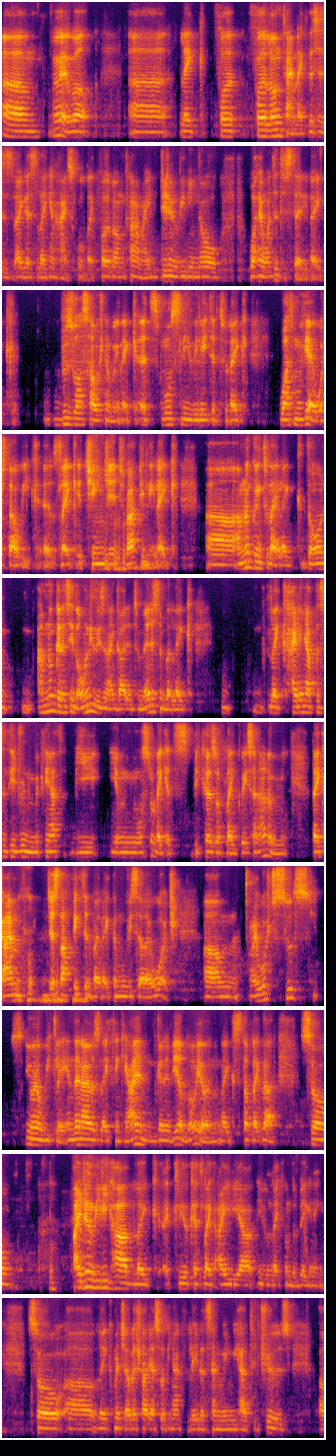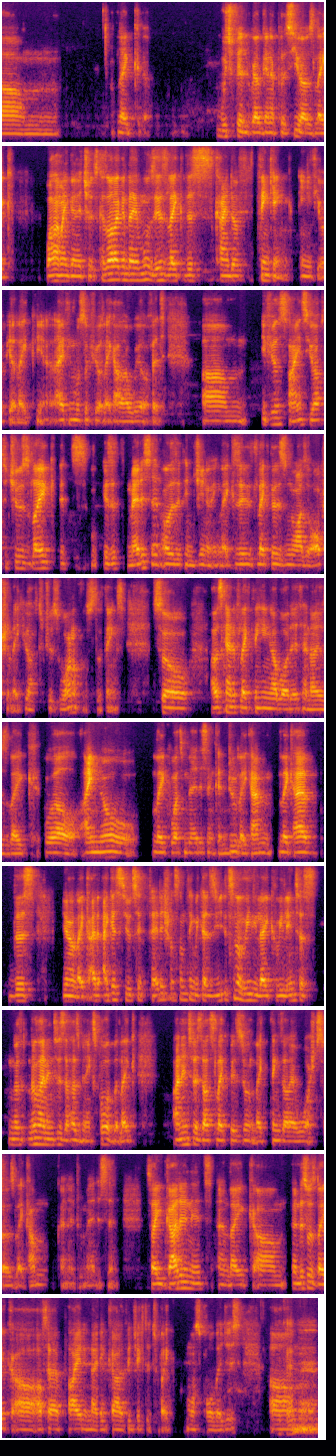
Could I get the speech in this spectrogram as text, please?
Um, okay, well, uh, like for, for a long time, like this is, I guess, like in high school, like for a long time, I didn't really know what I wanted to study. Like, like it's mostly related to like what movie I watched that week. It's like it changes rapidly. Like uh, I'm not going to like like the on, I'm not gonna say the only reason I got into medicine, but like like ኃይለኛ percentage ምክንያት የሚወስደው like it's because of like Grey's Anatomy. Like I'm just affected by like the movies that I watch. Um, I watched Suits you know a week late, and then I was like thinking I am gonna be a lawyer and like stuff like that. So I didn't really have like a clear cut like idea even like from the beginning. So uh, like Mitch Abasharia Sotignac later said when we had to choose um, like which field we're gonna pursue, I was like, what am I gonna choose? Because all I can diagnose is like this kind of thinking in Ethiopia. Like yeah, I think most of you are like are aware of it. Um, if you're science, you have to choose like it's is it medicine or is it engineering? Like, is like there's no other option? Like, you have to choose one of those two things. So I was kind of like thinking about it, and I was like, well, I know like what medicine can do. Like, I'm like I have this, you know, like I, I guess you'd say fetish or something because it's not really like real interest, not, not an interest that has been explored, but like an interest that's like based on like things that I watched. So I was like, I'm gonna do medicine so I got in it and like um and this was like uh, after I applied and I got rejected to like most colleges. Um okay.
